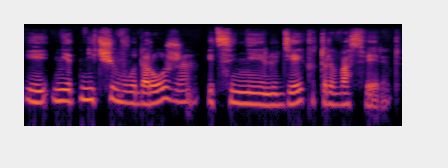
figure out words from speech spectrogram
И нет ничего дороже и ценнее людей, которые в вас верят.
